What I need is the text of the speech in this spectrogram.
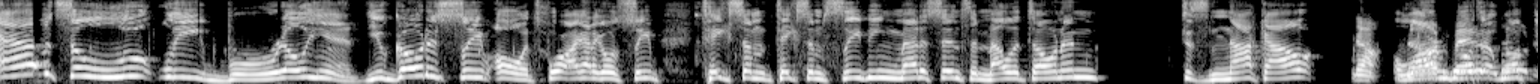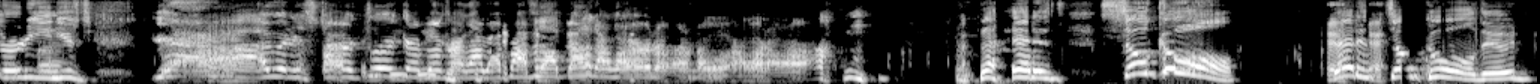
absolutely brilliant. You go to sleep. Oh, it's four. I gotta go sleep. Take some, take some sleeping medicine, some melatonin. Just knock out. No, Alarm goes at melatonin, 1.30 and you just, yeah, I'm gonna start drinking because I'm That is so cool. That is so cool, dude.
